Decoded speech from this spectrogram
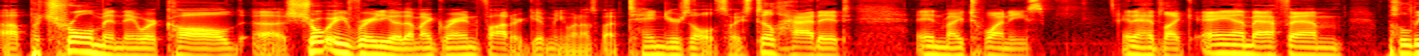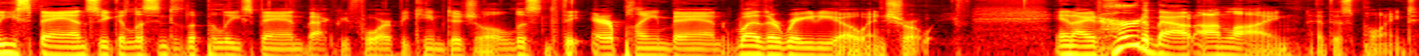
Uh, patrolman, they were called uh, shortwave radio that my grandfather gave me when I was about 10 years old. So I still had it in my 20s and it had like AM, FM, police band, so you could listen to the police band back before it became digital, listen to the airplane band, weather radio, and shortwave. And I had heard about online at this point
